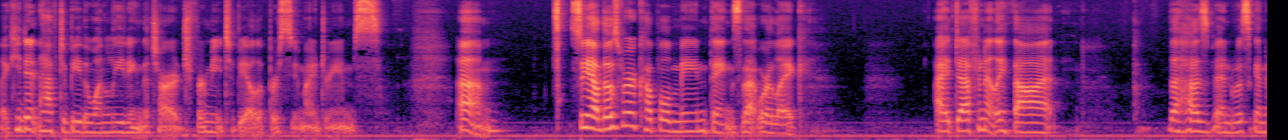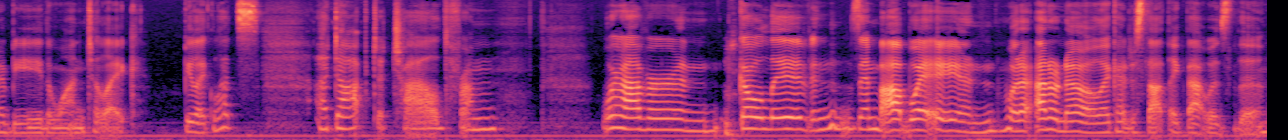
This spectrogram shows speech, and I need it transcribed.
like he didn't have to be the one leading the charge for me to be able to pursue my dreams. Um so yeah, those were a couple main things that were like I definitely thought the husband was to be the one to like be like let's adopt a child from wherever and go live in Zimbabwe and what I, I don't know. Like I just thought like that was the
